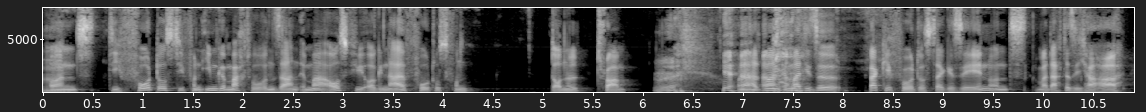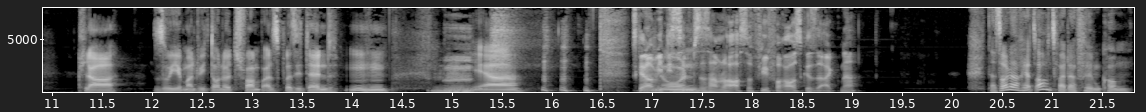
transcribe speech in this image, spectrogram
Und die Fotos, die von ihm gemacht wurden, sahen immer aus wie Originalfotos von Donald Trump. Und dann hat man immer diese Bucky-Fotos da gesehen und man dachte sich, haha, klar, so jemand wie Donald Trump als Präsident. Mhm. Ja, Das ist genau wie die Nun. Simpsons haben doch auch so viel vorausgesagt, ne? da soll doch jetzt auch ein zweiter Film kommen.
